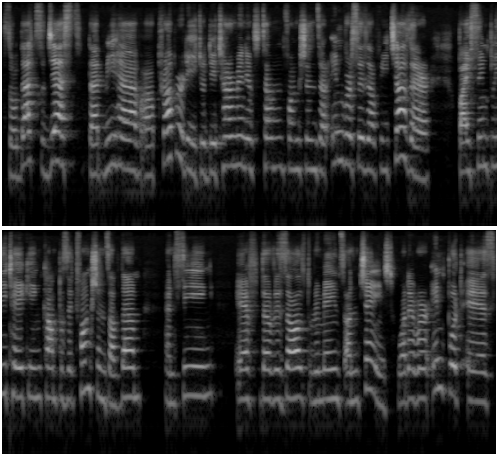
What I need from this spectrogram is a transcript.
So that suggests that we have a property to determine if some functions are inverses of each other by simply taking composite functions of them and seeing if the result remains unchanged. Whatever input is,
